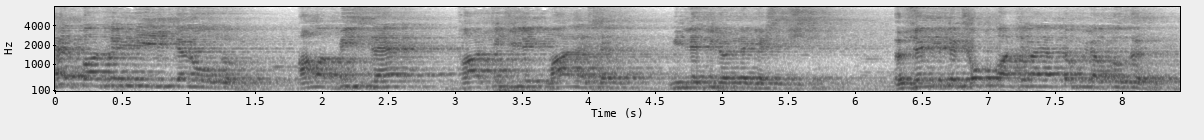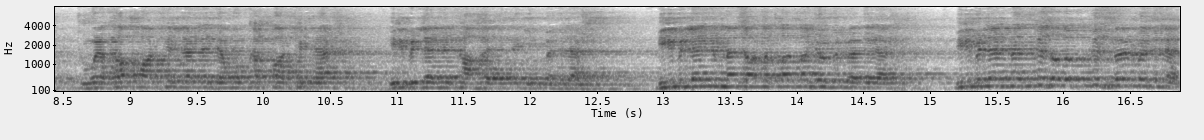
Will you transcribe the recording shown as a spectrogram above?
Her partinin iyilikleri oldu. Ama bizde particilik maalesef milletin önüne geçmişti. Özellikle çok partili hayatta bu yapıldı. Cumhuriyet Halk Demokrat Partililer birbirlerinin kahvelerine gitmediler. Birbirlerinin mezarlıklarına gömülmediler. Birbirlerinden kız alıp kız vermediler.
